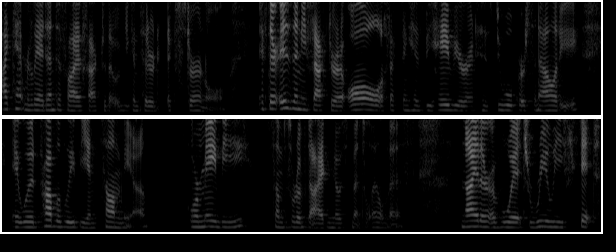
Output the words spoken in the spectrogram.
I can't really identify a factor that would be considered external if there is any factor at all affecting his behavior and his dual personality, it would probably be insomnia, or maybe some sort of diagnosed mental illness, neither of which really fit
